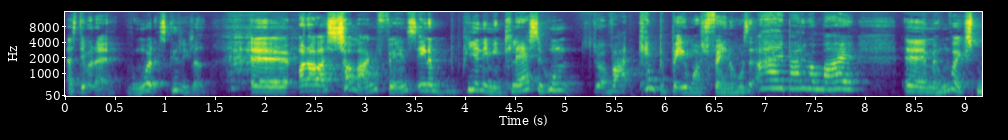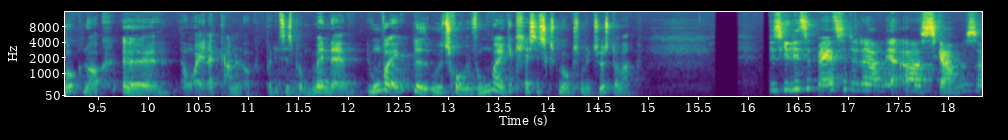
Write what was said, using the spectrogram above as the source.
Altså, det var da, hun var da skide ligeglad. Øh, og der var så mange fans. En af pigerne i min klasse, hun var kæmpe Baywatch-fan, og hun sagde, ej, bare det var mig. Øh, men hun var ikke smuk nok. Øh, jeg var heller ikke gammel nok på det tidspunkt. Men øh, hun var ikke blevet udtrukket, for hun var ikke klassisk smuk, som min søster var. Vi skal lige tilbage til det der med at skamme sig,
